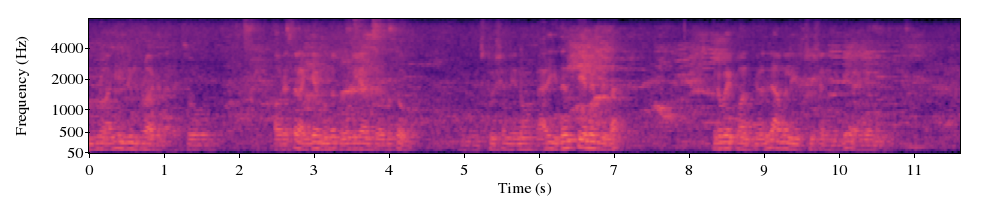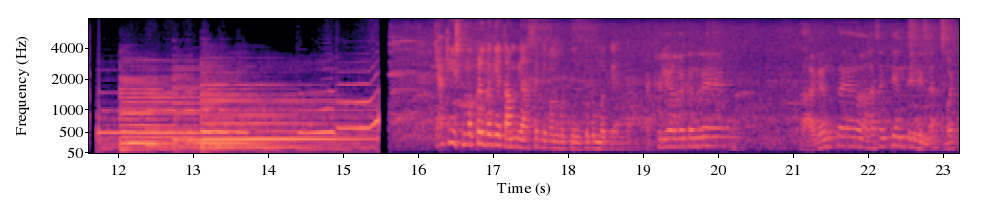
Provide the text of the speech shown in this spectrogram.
ಇಂಪ್ರೂವ್ ಆಗಿ ಇಲ್ಲಿ ಇಂಪ್ರೂವ್ ಆಗಿದ್ದಾರೆ. ಸೊ ಅವ್ರ ಹೆಸರು ಹಂಗೆ ಮುಂದಕ್ಕೆ ಹೋಗಲಿ ಅಂತ ಹೇಳ್ಬಿಟ್ಟು ಇನ್ಸ್ಟಿಟ್ಯೂಷನ್ ಏನೋ, ಯಾರಿಗೆ ಇದಂತ ಏನಿರಲಿಲ್ಲ. ಇರಬೇಕು ಅಂತ ಹೇಳಿದ್ರೆ ಆಮೇಲೆ ಇನ್ಸ್ಟಿಟ್ಯೂಷನ್ ಬಗ್ಗೆ ಐಡಿಯಾ ಬಂತು. ಯಾಕೆ ಇಷ್ಟು ಮಕ್ಕಳ ಬಗ್ಗೆ ತಮಗೆ ಆಸಕ್ತಿ ಬಂದ್ಬಿಟ್ಟು ನಿಮ್ಮ ಕುಟುಂಬಕ್ಕೆ ಅಂತ? ಆ್ಯಕ್ಚುಲಿ ಹೇಳ್ಬೇಕಂದ್ರೆ, ಹಾಗಂತ ಆಸಕ್ತಿ ಅಂತ ಏನಿಲ್ಲ ಬಟ್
